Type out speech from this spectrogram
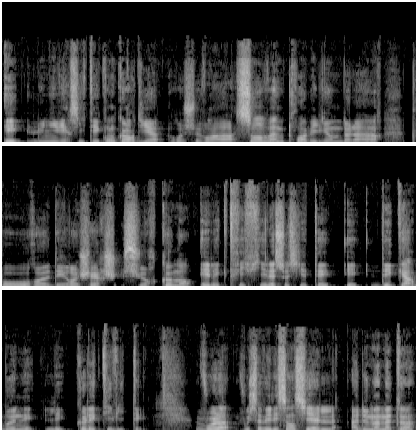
Et l'Université Concordia recevra 123 millions de dollars pour des recherches sur comment électrifier la société et décarboner les collectivités. Voilà, vous savez l'essentiel. À demain matin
